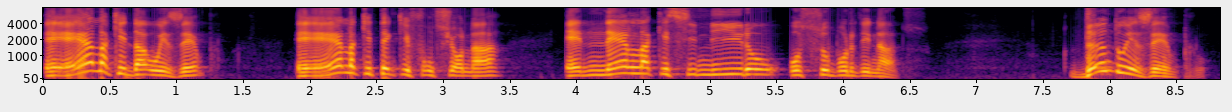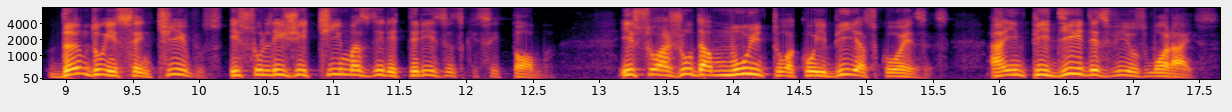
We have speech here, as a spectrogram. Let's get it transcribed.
É ela que dá o exemplo. É ela que tem que funcionar. É nela que se miram os subordinados. Dando exemplo, dando incentivos, isso legitima as diretrizes que se toma. Isso ajuda muito a coibir as coisas, a impedir desvios morais.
